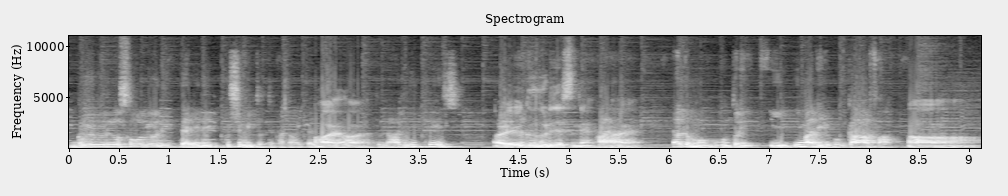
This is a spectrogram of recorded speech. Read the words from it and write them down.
Google の創業で言ったエリック・シュミットって方がいたりとか、はいはい。あとラリー・ペイジ、あれグーグルですね。はい。はい。あともう本当にい今でいう GAFA あ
